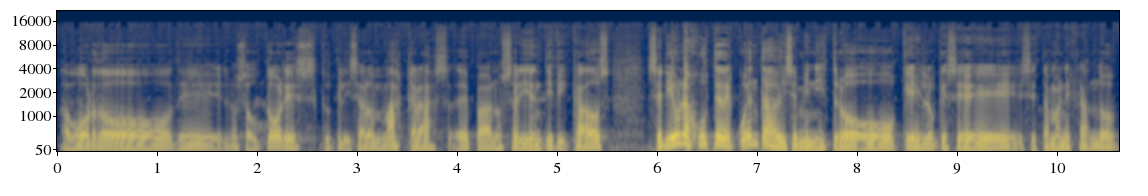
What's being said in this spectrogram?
a bordo de los autores que utilizaron máscaras para no ser identificados. ¿Sería un ajuste de cuentas, viceministro, o qué es lo que se, se está manejando?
